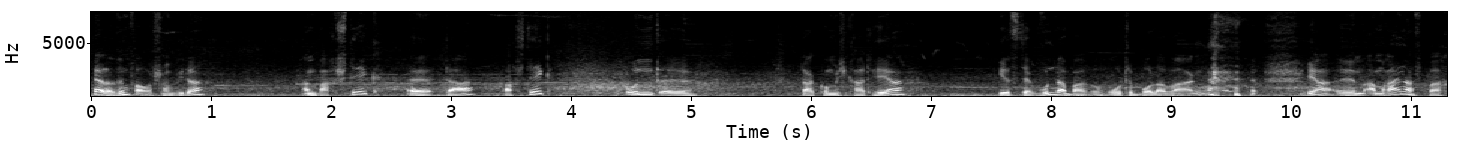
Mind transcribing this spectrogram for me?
Ja, da sind wir auch schon wieder am Bachsteg. Äh, da, Bachsteg. Und äh, da komme ich gerade her. Hier ist der wunderbare rote Bollerwagen. ja, ähm, am Reinersbach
